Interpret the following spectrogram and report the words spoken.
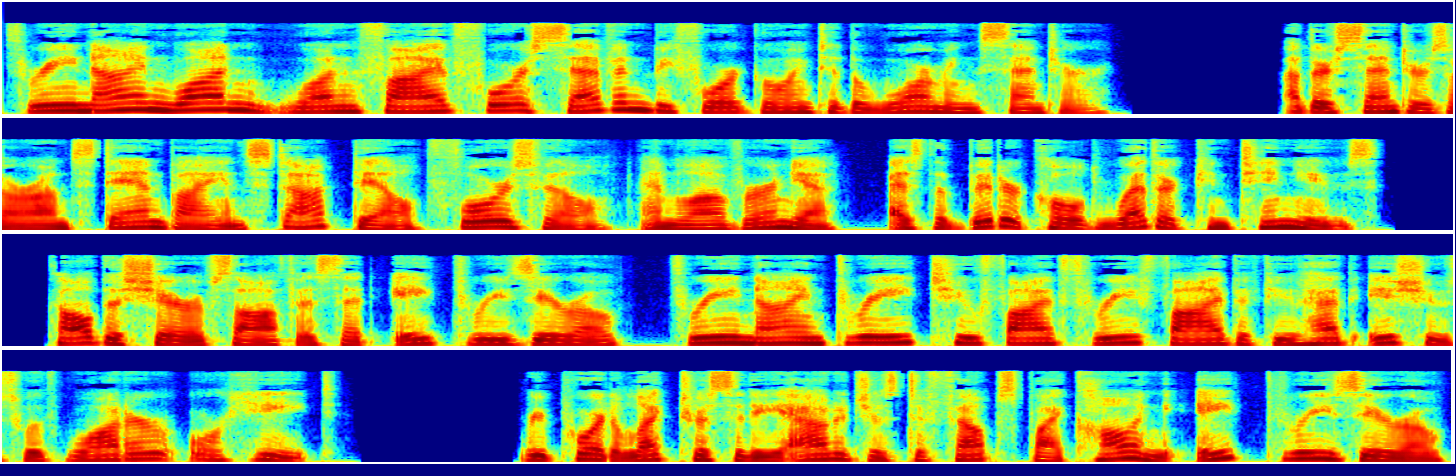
391 1547 before going to the warming center. Other centers are on standby in Stockdale, Floresville, and La Vernia as the bitter cold weather continues. Call the Sheriff's Office at 830 393 2535 if you have issues with water or heat. Report electricity outages to FELPS by calling 830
